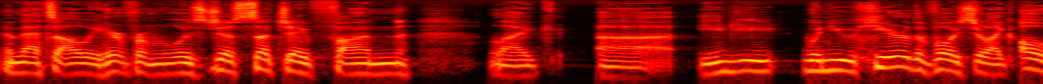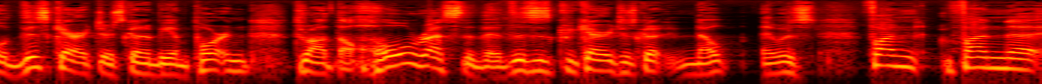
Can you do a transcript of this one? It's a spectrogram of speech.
and that's all we hear from him. Was just such a fun, like, uh, you, you when you hear the voice, you're like, oh, this character is going to be important throughout the whole rest of this. This is character's going. Nope. It was fun, fun uh,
